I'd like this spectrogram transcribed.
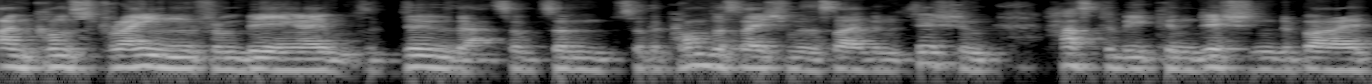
I'm constrained from being able to do that. So, so, so the conversation with the cybernetician has to be conditioned by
